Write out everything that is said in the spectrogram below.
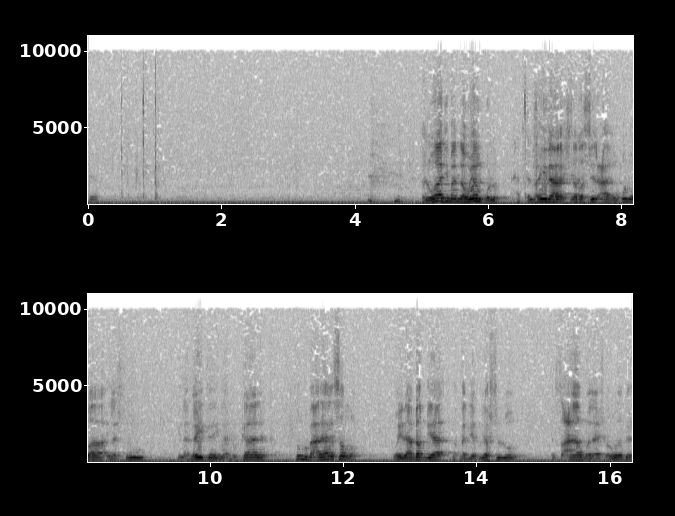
شيخ فالواجب انه ينقله فإذا اشترى السلعه ينقلها إلى السوق إلى بيته إلى دكانه ثم بعد هذا يتصرف وإذا بقي فقد يفسد الطعام ولا يشعرون به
